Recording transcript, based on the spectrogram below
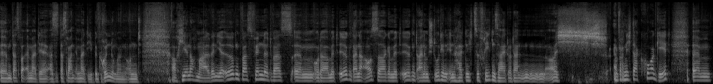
Ähm, das war immer der, also das waren immer die Begründungen. Und auch hier nochmal, wenn ihr irgendwas findet, was ähm, oder mit irgendeiner Aussage, mit irgendeinem Studieninhalt nicht zufrieden seid oder euch einfach nicht d'accord geht, ähm,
